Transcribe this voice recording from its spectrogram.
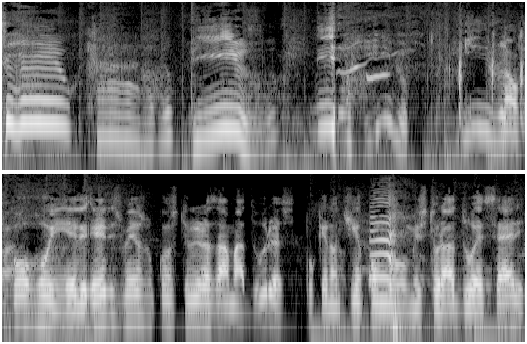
céu, cara! Meu Deus! Meu Deus! Horrível, horrível. Não, cara. ficou ruim. Ele- eles mesmos construíram as armaduras, porque não tinha como misturar duas séries,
